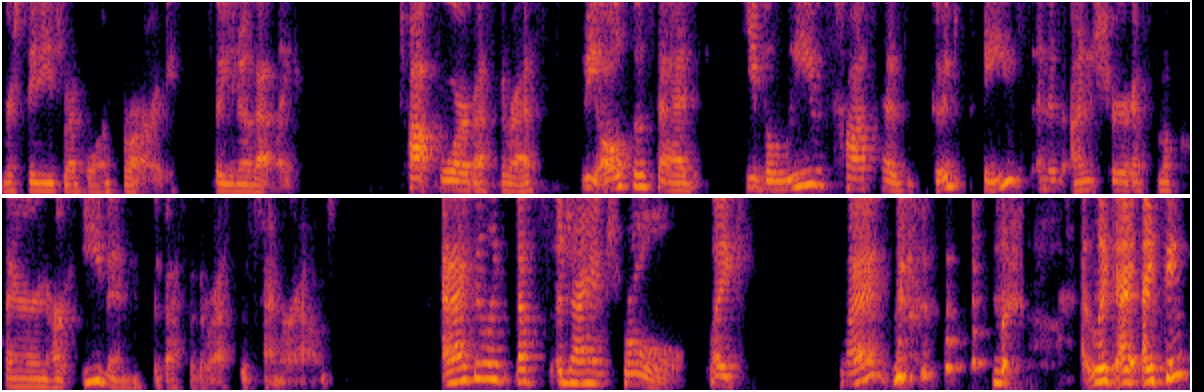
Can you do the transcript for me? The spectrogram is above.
Mercedes, Red Bull, and Ferrari. So you know that like top four, best the rest. But he also said he believes Haas has good pace and is unsure if McLaren are even the best of the rest this time around. And I feel like that's a giant troll. Like, what? like I, I think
